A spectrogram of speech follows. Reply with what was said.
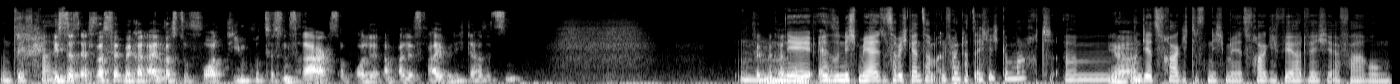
Und Ist das etwas, fällt mir gerade ein, was du vor Teamprozessen fragst, ob alle, ob alle freiwillig da sitzen? Nee, ein, also nicht mehr. Das habe ich ganz am Anfang tatsächlich gemacht. Ähm, ja. Und jetzt frage ich das nicht mehr. Jetzt frage ich, wer hat welche Erfahrung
